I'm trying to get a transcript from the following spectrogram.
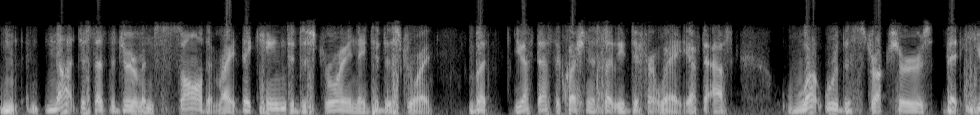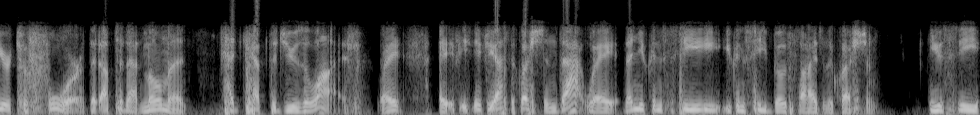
n- not just as the Germans saw them. Right? They came to destroy, and they did destroy. But you have to ask the question in a slightly different way. You have to ask, what were the structures that heretofore, that up to that moment, had kept the Jews alive, right? If, if you ask the question that way, then you can see you can see both sides of the question you see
